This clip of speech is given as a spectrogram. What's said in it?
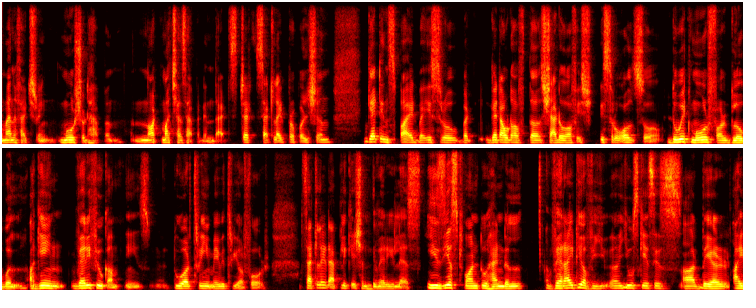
manufacturing more should happen. Not much has happened in that. St- satellite propulsion, get inspired by ISRO, but get out of the shadow of ISRO also. Do it more for global. Again, very few companies, two or three, maybe three or four satellite application very less easiest one to handle variety of uh, use cases are there i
